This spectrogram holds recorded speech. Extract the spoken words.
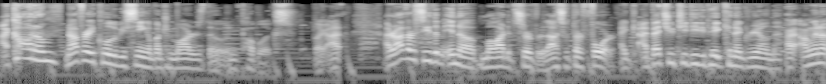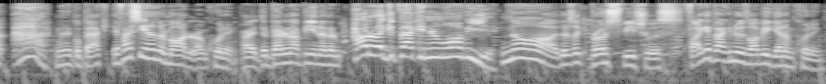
I caught him. Not very cool to be seeing a bunch of modders, though, in publics. Like, I, I'd rather see them in a modded server. That's what they're for. I, I bet you TTTPig can agree on that. All right, I'm gonna, ah, I'm gonna go back. If I see another modder, I'm quitting. All right, there better not be another. How did I get back in your lobby? Nah, there's like, bro, speechless. If I get back into his lobby again, I'm quitting.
